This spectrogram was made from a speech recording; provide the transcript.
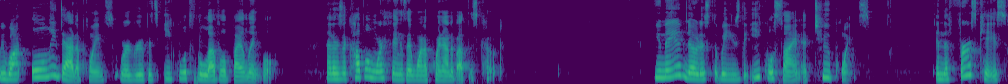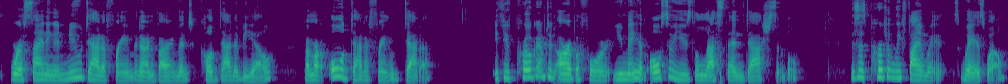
we want only data points where a group is equal to the level bilingual. Now there's a couple more things I want to point out about this code. You may have noticed that we use the equal sign at two points. In the first case, we're assigning a new data frame in our environment called DataBL from our old data frame, data. If you've programmed in R before, you may have also used the less than dash symbol. This is perfectly fine way, way as well.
